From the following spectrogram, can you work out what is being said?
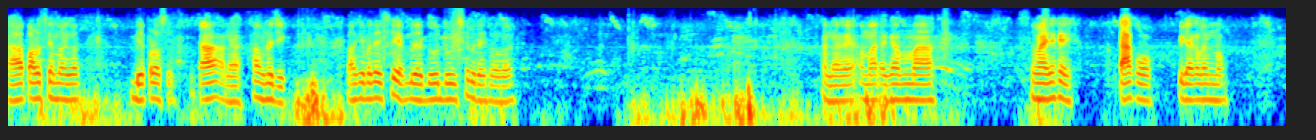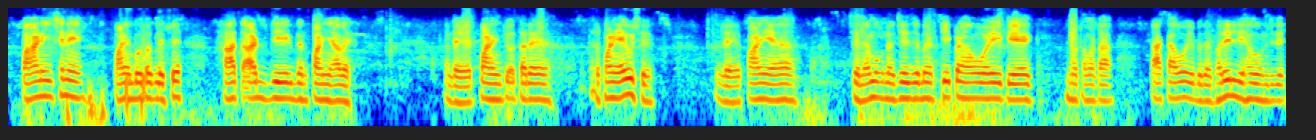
આ પાડોશી અમારા ઘર. બે પાડોશી. આ અને હાવ નજીક. બાકી બધા છે, બધા દૂર દૂર છે, બધા ઘર અને અમારા ગામમાં સમય દેખાય ટાંકો, પીળા કલરનો. પાણી છે ને, પાણી બહુ તકલીફ છે. સાત, આઠ દી એકદમ પાણી આવે. એટલે પાણી જો અત્યારે અત્યારે પાણી આવ્યું છે, એટલે પાણી જેને અમુકને જે જે ટીપણા હોય કે મોટા મોટા ટાંકા હોય બધા ભરી લે આવું રીતે.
